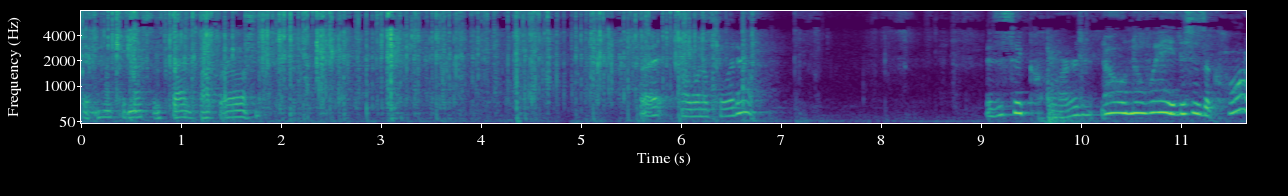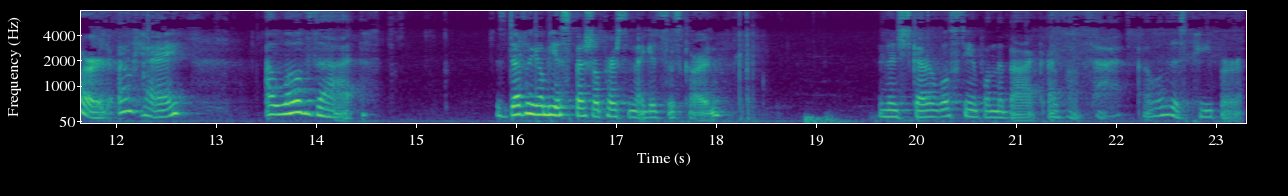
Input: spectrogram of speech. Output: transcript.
I didn't have to mess this bag topper up. But I want to pull it out. Is this a card? No, no way. This is a card. Okay. I love that. It's definitely going to be a special person that gets this card. And then she's got a little stamp on the back. I love that. I love this paper.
